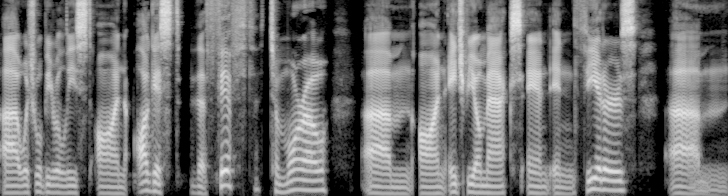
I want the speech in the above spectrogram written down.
uh, which will be released on August the fifth tomorrow um, on HBO Max and in theaters um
